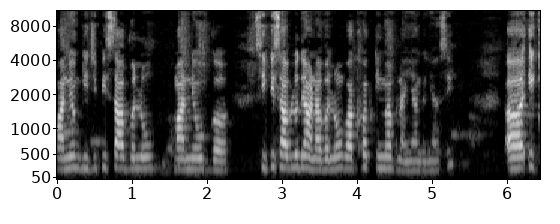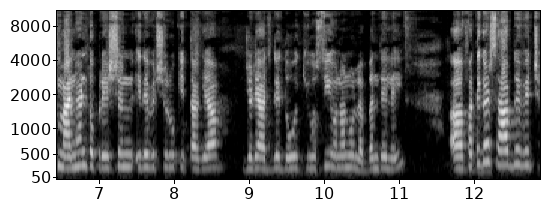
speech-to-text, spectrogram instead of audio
ਮਾਨਯੋਗ ਡੀਜੀਪੀ ਸਾਹਿਬ ਵੱਲੋਂ ਮਾਨਯੋਗ ਸੀਪੀ ਸਾਹਿਬ ਲੁਧਿਆਣਾ ਵੱਲੋਂ ਵੱਖ-ਵੱਖ ਟੀਮਾਂ ਬਣਾਈਆਂ ਗਈਆਂ ਸੀ। ਇੱਕ ਮੈਨਹੰਟ ਆਪਰੇਸ਼ਨ ਇਹਦੇ ਵਿੱਚ ਸ਼ੁਰੂ ਕੀਤਾ ਗਿਆ ਜਿਹੜੇ ਅੱਜ ਦੇ ਦੋ ਅਕਿਊਜ਼ ਸੀ ਉਹਨਾਂ ਨੂੰ ਲੱਭਣ ਦੇ ਲਈ। ਫਤਿਹਗੜ੍ਹ ਸਾਹਿਬ ਦੇ ਵਿੱਚ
